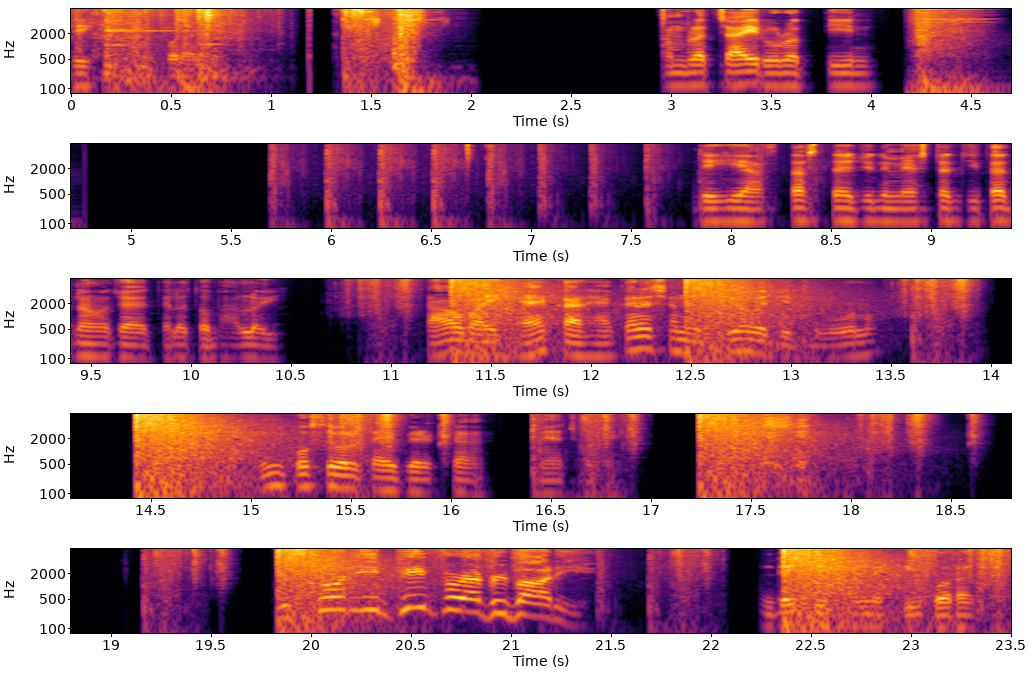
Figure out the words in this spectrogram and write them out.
দেখি কি করা যায়। আমরা চাই ওরা তিন। দেখি আস্তে আস্তে যদি ম্যাচটা জিতা নেওয়া যায় তাহলে তো ভালোই। তাও ভাই হ্যাকার হ্যাকারের সামনে কীভাবে জিতবো বলো? ইম্পসিবল টাইপের একটা ম্যাচ হবে। Restore EP for everybody. দেখি সামনে কি করা যায়।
